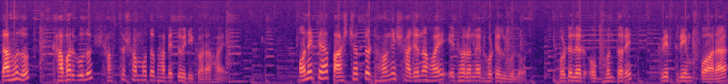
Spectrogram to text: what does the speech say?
তা হলো খাবারগুলো স্বাস্থ্যসম্মতভাবে তৈরি করা হয়। অনেকটা পাশ্চাত্য ঢঙে সাজানো হয় এ ধরনের হোটেলগুলো। হোটেলের অভ্যন্তরে কৃত্রিম ফোয়ারা,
